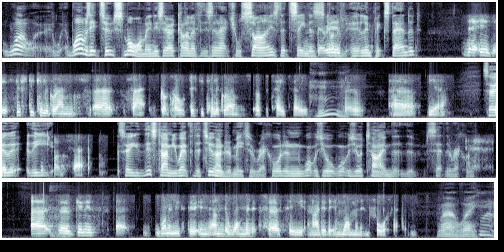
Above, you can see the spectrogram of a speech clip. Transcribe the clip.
what, why was it too small? I mean, is there a kind of is there an actual size that's seen as There kind is. of Olympic standard? There is. It's 50 kilograms uh, sack. It's got to hold 50 kilograms of potatoes. So, uh, yeah, So the a sack. so this time you went for the 200 meter record, and what was your what was your time that, that set the record? Uh, so Guinness uh, wanted me to do it in under one minute 30, and I did it in one minute and four seconds. Wow, way. Wow.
